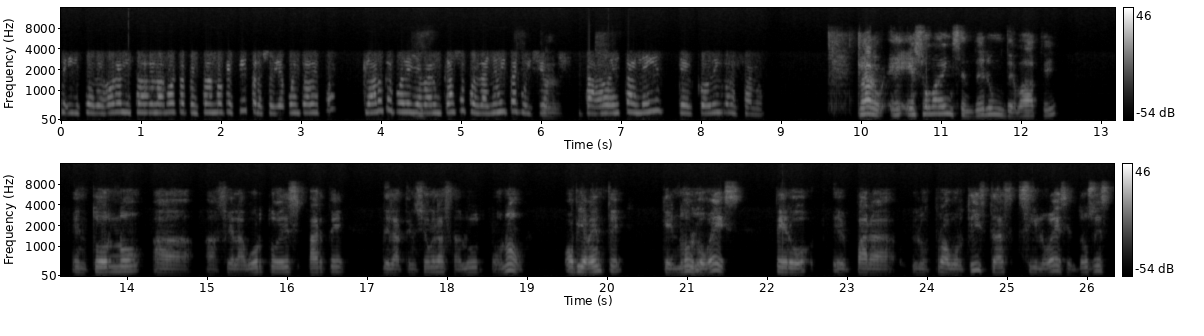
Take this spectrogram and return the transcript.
y, se dejó realizar el aborto pensando que sí, pero se dio cuenta después, claro que puede llevar un caso por daños y perjuicios bajo esta ley del Código de Salud. Claro, e, eso va a encender un debate en torno a, si el aborto es parte de la atención a la salud o no. Obviamente que no lo es, pero eh, para los proabortistas sí lo es. Entonces,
